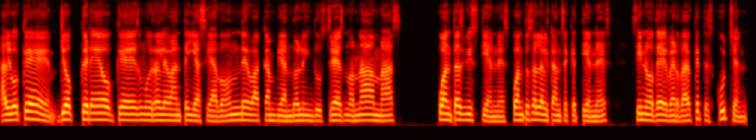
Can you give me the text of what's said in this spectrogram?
Algo que yo creo que es muy relevante y hacia dónde va cambiando la industria es no nada más cuántas views tienes, cuánto es el alcance que tienes, sino de verdad que te escuchen.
